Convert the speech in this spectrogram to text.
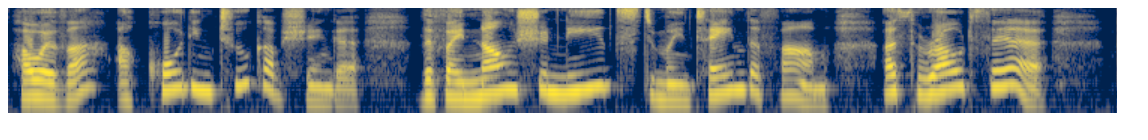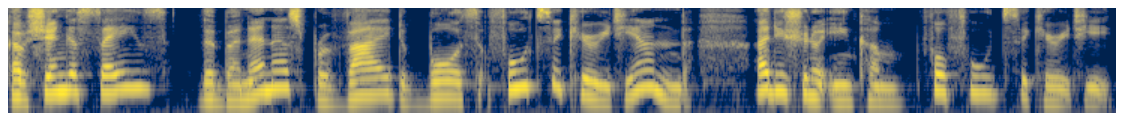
However, according to Kabushenga, the financial needs to maintain the farm are throughout the year. Kabushenga says the bananas provide both food security and additional income for food security.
